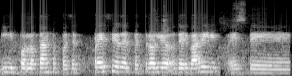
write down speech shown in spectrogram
y por lo tanto, pues el precio del petróleo, del barril, este,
